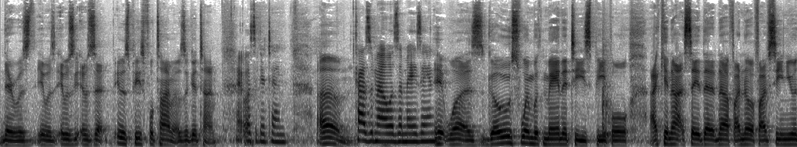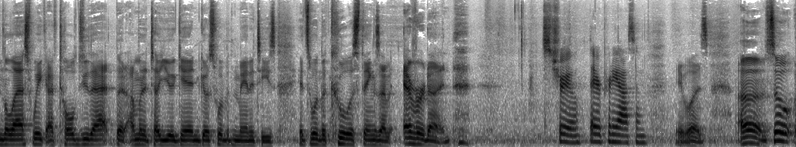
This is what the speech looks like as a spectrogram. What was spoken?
there was it was it was it was a, it was peaceful time. It was a good time. It was a good time. Um, Cozumel was amazing. It was go swim with manatees, people. I cannot say that enough. I know if I've seen you in the last week, I've told you that, but I'm going to tell you again. Go swim with manatees. It's one of the coolest things I've ever done. it's true. They were pretty awesome. It was. Um, so,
